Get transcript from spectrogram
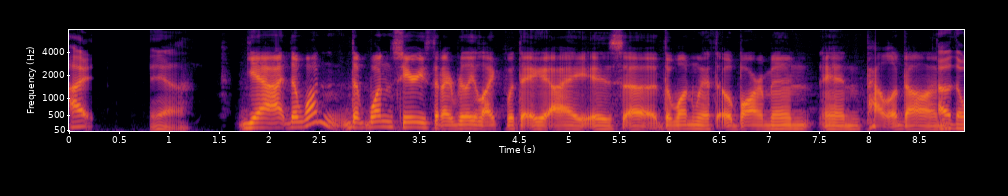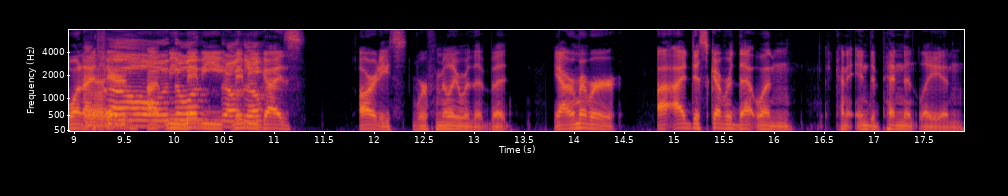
I, yeah. Yeah, the one the one series that I really like with the AI is uh, the one with Obarman and Paladon. Oh, the one I shared. Oh, I the mean, one- maybe no, maybe no. you guys already were familiar with it, but yeah, I remember I, I discovered that one kind of independently, and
